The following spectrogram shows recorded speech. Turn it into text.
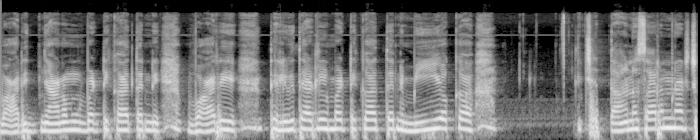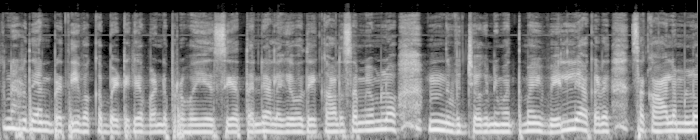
వారి జ్ఞానం బట్టి కాదండి వారి తెలివితేటలను బట్టి కాదండి. మీ యొక్క చిత్తానుసారం నడుచుకున్న హృదయాన్ని ప్రతి ఒక్క బిడ్డకి ఇవ్వండి ప్రభు ఏసీ తండ్రి. అలాగే ఉదయకాల సమయంలో ఉద్యోగ నిమిత్తమై వెళ్ళి అక్కడ సకాలంలో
